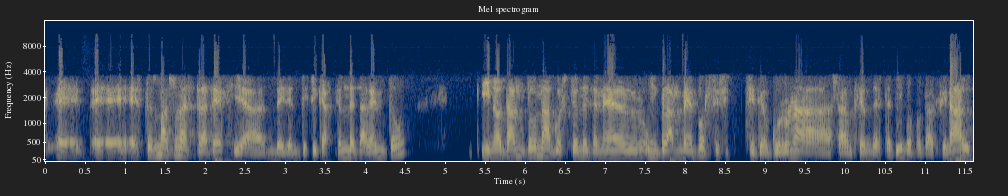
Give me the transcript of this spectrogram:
Eh, eh, esto es más una estrategia de identificación de talento y no tanto una cuestión de tener un plan B por si, si te ocurre una sanción de este tipo, porque al final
